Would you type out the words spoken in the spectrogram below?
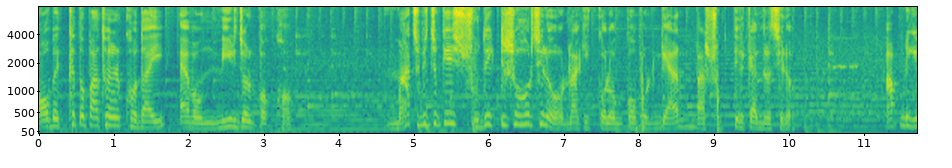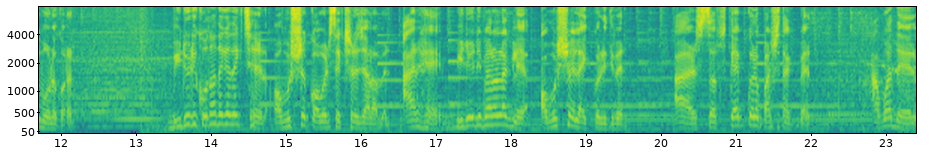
অবিখ্যাত পাথরের খোদাই এবং নির্জন কক্ষ। পিচু কি শুধু একটি শহর ছিল, নাকি কোনো গোপন জ্ঞান বা শক্তির কেন্দ্র ছিল? আপনি কি মনে করেন? ভিডিওটি কোথা থেকে দেখছেন, অবশ্যই কমেন্ট সেকশনে জানাবেন। আর হ্যাঁ ভিডিওটি ভালো লাগলে অবশ্যই লাইক করে দিবেন। আর সাবস্ক্রাইব করে পাশে থাকবেন। আমাদের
